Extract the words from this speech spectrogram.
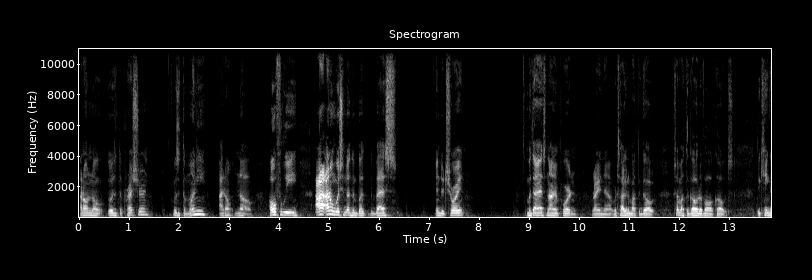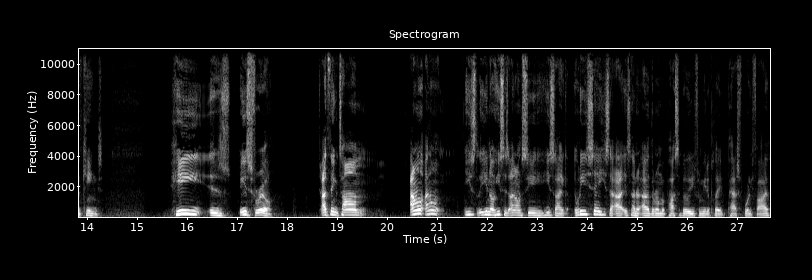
I don't know. Was it the pressure? Was it the money? I don't know. Hopefully, I, I don't wish him nothing but the best in Detroit, but that's not important right now. We're talking about the GOAT. We're talking about the GOAT of all GOATs, the King of Kings. He is he's for real. I think Tom I don't I don't he's you know, he says I don't see he's like what do you say? He said it's not out of the realm of possibility for me to play past 45.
